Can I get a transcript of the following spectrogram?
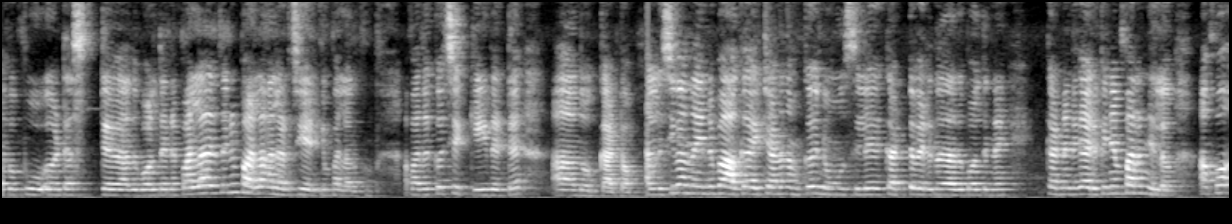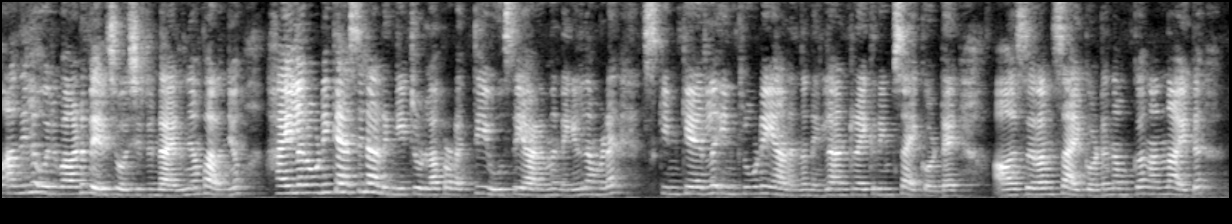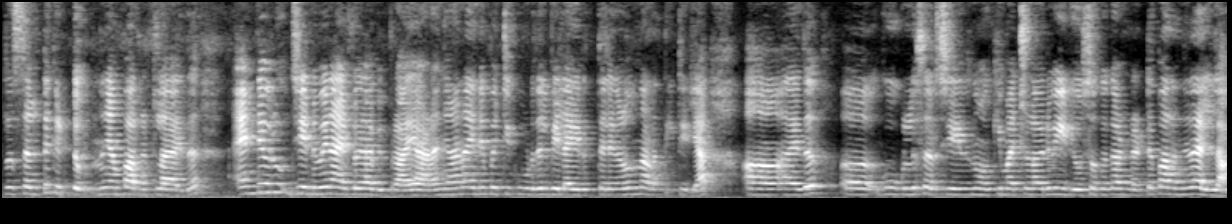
ഇപ്പോൾ ടെസ്റ്റ് അതുപോലെ തന്നെ പലതിനും പല അലർജി ആയിരിക്കും പലർക്കും. അപ്പോൾ അതൊക്കെ ചെക്ക് ചെയ്തിട്ട് നോക്കാം കേട്ടോ. അലർജി വന്നതിന്റെ ഭാഗമായിട്ടാണ് നമുക്ക് നോസിൽ കട്ട് വരുന്നത്. അതുപോലെ തന്നെ കണ്ണിന്റെ കാര്യമൊക്കെ ഞാൻ പറഞ്ഞല്ലോ. അപ്പോൾ അതിൽ ഒരുപാട് പേര് ചോദിച്ചിട്ടുണ്ടായിരുന്നു. ഞാൻ പറഞ്ഞു ഹൈലറോണിക് ആസിഡ് അടങ്ങിയിട്ടുള്ള പ്രൊഡക്റ്റ് യൂസ് ചെയ്യുകയാണെന്നുണ്ടെങ്കിൽ നമ്മുടെ സ്കിൻ കെയറിൽ ഇൻക്ലൂഡ് ചെയ്യുകയാണെന്നുണ്ടെങ്കിൽ ഐ ക്രീംസ് ആയിക്കോട്ടെ സിറംസ് ആയിക്കോട്ടെ നമുക്ക് നന്നായിട്ട് റിസൾട്ട് കിട്ടും എന്ന് ഞാൻ പറഞ്ഞിട്ടുള്ളത് എന്റെ ഒരു ജെനുവിൻ ആയിട്ടുള്ള ഒരു അഭിപ്രായമാണ്. ഞാൻ അതിനെപ്പറ്റി കൂടുതൽ വിലയിരുത്തലുകളൊന്നും നടത്തിയിട്ടില്ല. അതായത് ഗൂഗിളിൽ സെർച്ച് ചെയ്ത് നോക്കി മറ്റുള്ളവർ വീഡിയോസൊക്കെ കണ്ടിട്ട് പറഞ്ഞതല്ല.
